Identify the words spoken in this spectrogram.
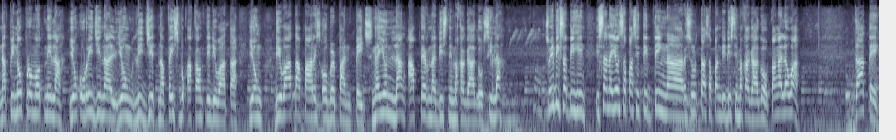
na pinopromote nila yung original, yung legit na Facebook account ni Diwata, yung Diwata Paris Overpan page. Ngayon lang, after na Disney makagago, sila. So ibig sabihin, isa na yon sa positive thing na resulta sa pangdidis ni makagago. Pangalawa, dati,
